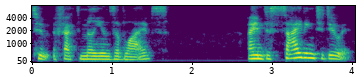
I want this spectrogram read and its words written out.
to affect millions of lives. I am deciding to do it.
